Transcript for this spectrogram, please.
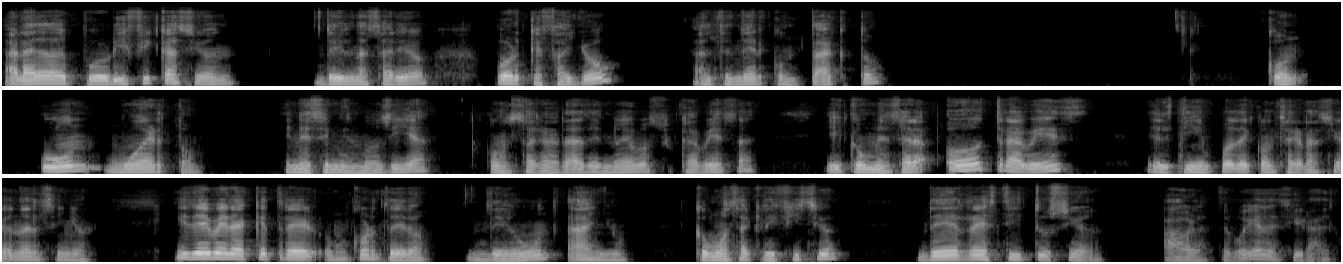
Hará la purificación del nazareo porque falló al tener contacto con un muerto. En ese mismo día consagrará de nuevo su cabeza y comenzará otra vez el tiempo de consagración al Señor. Y deberá que traer un cordero de un año como sacrificio de restitución. Ahora, te voy a decir algo.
